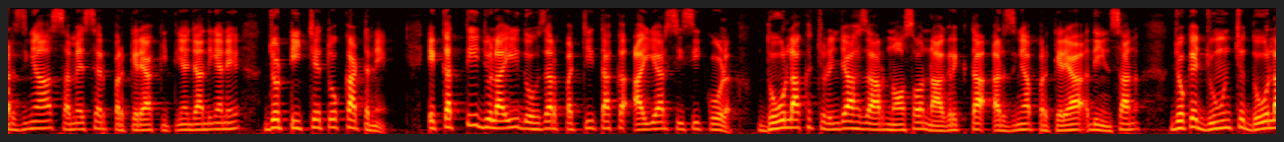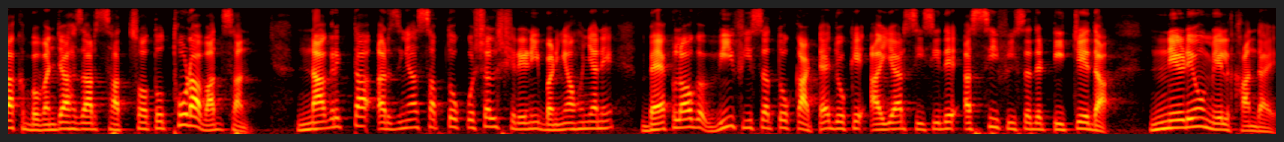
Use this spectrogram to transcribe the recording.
ਅਰਜ਼ੀਆਂ ਸਮੇਂ ਸਿਰ ਪ੍ਰਕਿਰਿਆ ਕੀਤੀਆਂ ਜਾਂਦੀਆਂ ਨੇ ਜੋ ਟੀਚੇ ਤੋਂ ਘੱਟ ਨੇ। 31 ਜੁਲਾਈ 2025 ਤੱਕ IRCC ਕੋਲ 2,54,900 ਨਾਗਰਿਕਤਾ ਅਰਜ਼ੀਆਂ ਪ੍ਰਕਿਰਿਆ ਅਧੀਨ ਸਨ ਜੋ ਕਿ ਜੂਨ 'ਚ 2,52,700 ਤੋਂ ਥੋੜਾ ਵੱਧ ਸਨ। ਨਾਗਰਿਕਤਾ ਅਰਜ਼ੀਆਂ ਸਭ ਤੋਂ ਕੁਸ਼ਲ ਸ਼੍ਰੇਣੀ ਬਣੀਆਂ ਹੋਈਆਂ ਨੇ। ਬੈਕਲੌਗ 20% ਤੋਂ ਘੱਟ ਹੈ, ਜੋ ਕਿ IRCC ਦੇ 80% ਟੀਚੇ ਦਾ ਨੇੜਿਓਂ ਮੇਲ ਖਾਂਦਾ ਹੈ।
